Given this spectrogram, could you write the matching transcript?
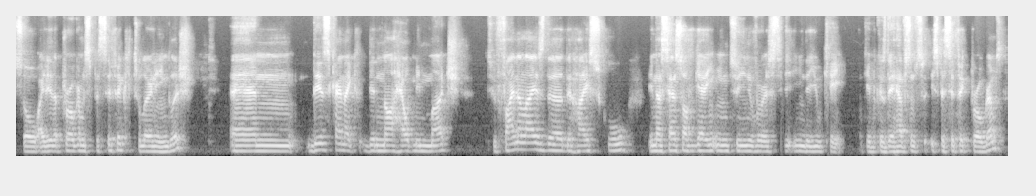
so I did a program specifically to learn English. And this kind of did not help me much to finalize the, the high school in a sense of getting into university in the UK. Okay, because they have some specific programs.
